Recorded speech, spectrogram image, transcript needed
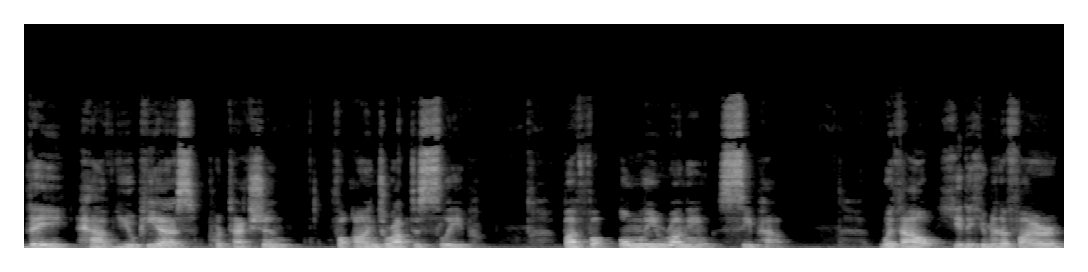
they have UPS protection for uninterrupted sleep, but for only running CPAP without heated humidifier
